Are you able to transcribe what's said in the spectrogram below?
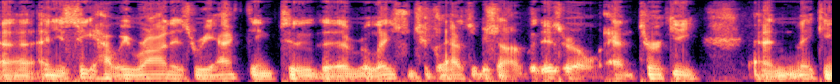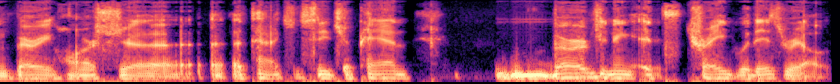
Uh, and you see how Iran is reacting to the relationship of Azerbaijan with Israel and Turkey and making very harsh attacks. You see Japan burgeoning its trade with Israel,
